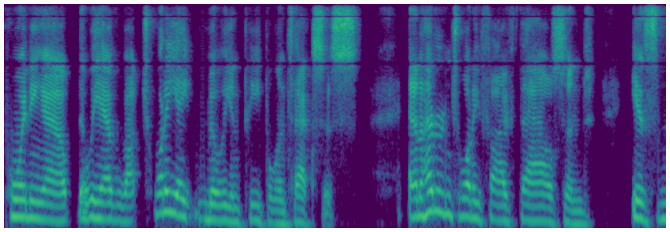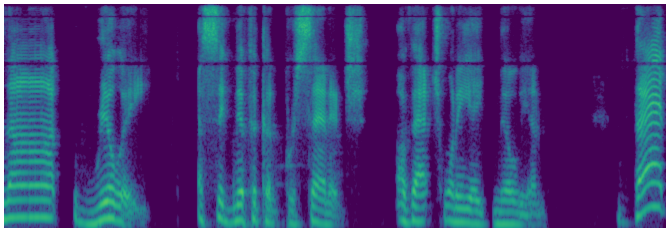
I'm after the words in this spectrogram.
pointing out that we have about 28 million people in Texas, and 125,000 is not really a significant percentage of that 28 million. That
